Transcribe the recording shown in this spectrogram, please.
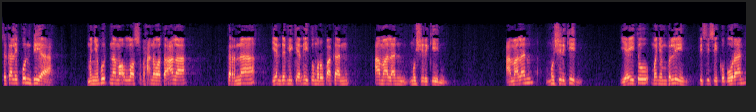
sekalipun dia menyebut nama Allah Subhanahu wa taala karena yang demikian itu merupakan amalan musyrikin. Amalan musyrikin yaitu menyembeli di sisi kuburan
